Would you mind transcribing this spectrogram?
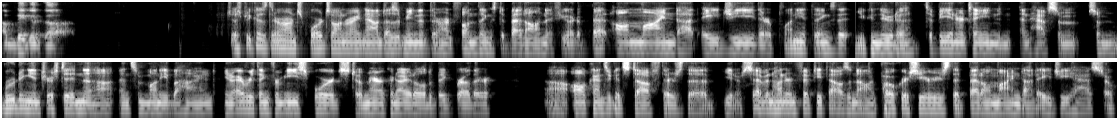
a bigger God. just because there aren't sports on right now doesn't mean that there aren't fun things to bet on. If you go to betonline.ag, there are plenty of things that you can do to to be entertained and, and have some some rooting interest in uh, and some money behind. You know, everything from esports to American Idol to Big Brother. Uh, all kinds of good stuff. There's the you know seven hundred fifty thousand dollar poker series that BetOnline.ag has. So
